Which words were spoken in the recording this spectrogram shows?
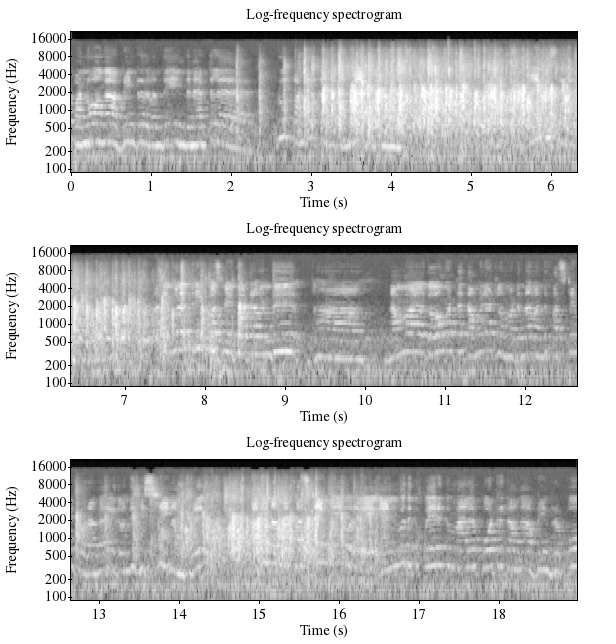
பண்ணுவாங்க அப்படின்றத வந்து இந்த நேரத்துல ப்ரூவ் பண்ணிருக்காங்க தமிழ்நாட்டுக்காரங்க. Thank you sir. அதே போல த்ரீ பர்சன்டேஜ் கோட்டா வந்து ஆஹ், நம்ம கவர்மெண்ட்ல தமிழ்நாட்டுல மட்டும்தான் வந்து ஃபர்ஸ்ட் டைம் போறாங்க இது வந்து ஹிஸ்டரி நமக்கு அது நம்ம ஃபர்ஸ்ட் டைமே ஒரு எண்பதுக்கு பேருக்கு மேல போட்டிருக்காங்க அப்படின்றப்போ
